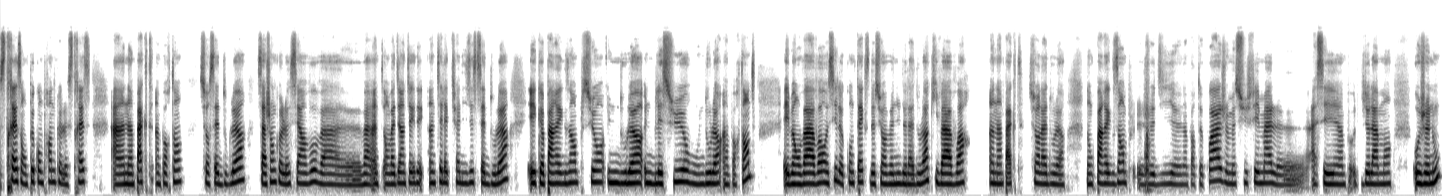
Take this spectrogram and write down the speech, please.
stress. On peut comprendre que le stress a un impact important sur cette douleur, sachant que le cerveau va, euh, va on va dire, intellectualiser cette douleur et que, par exemple, sur une douleur, une blessure ou une douleur importante, eh bien, on va avoir aussi le contexte de survenue de la douleur qui va avoir un impact sur la douleur. Donc, par exemple, je dis euh, n'importe quoi, je me suis fait mal euh, assez violemment au genou.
